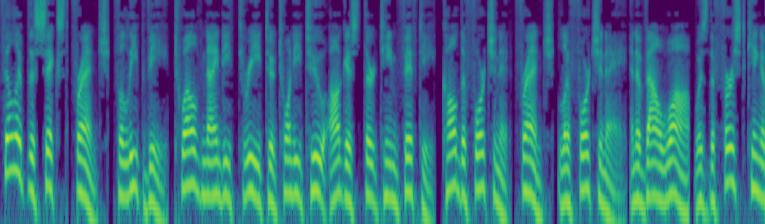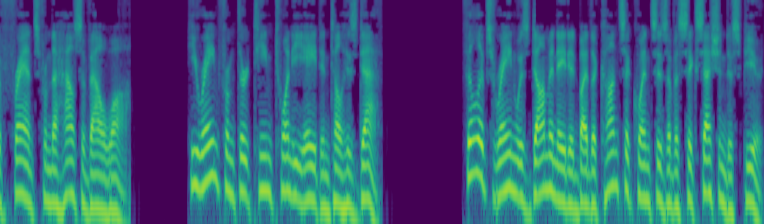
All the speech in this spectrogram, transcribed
Philip VI French, Philippe V 1293–22 August 1350, called the Fortunate French, Le Fortuné and of Valois, was the first king of France from the House of Valois. He reigned from 1328 until his death. Philip's reign was dominated by the consequences of a succession dispute.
